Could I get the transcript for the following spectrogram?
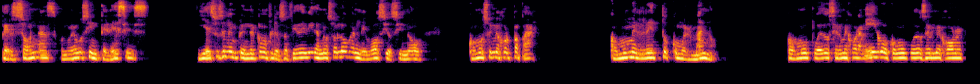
personas, con nuevos intereses. Y eso es el emprender como filosofía de vida, no solo en negocio, sino cómo soy mejor papá, cómo me reto como hermano, cómo puedo ser mejor amigo, cómo puedo ser mejor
